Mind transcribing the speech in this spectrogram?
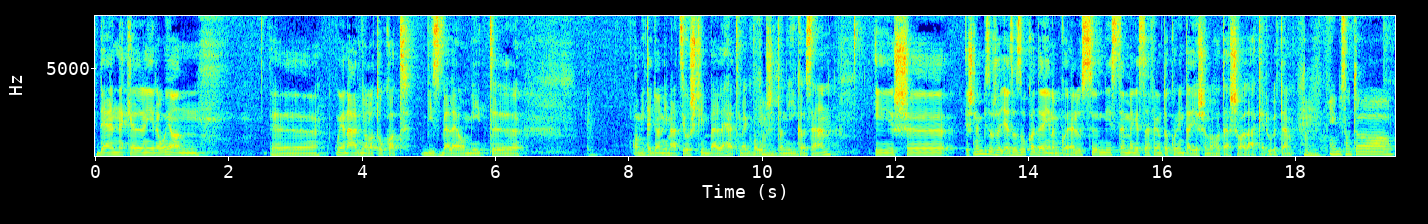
de ennek ellenére olyan ö, olyan árnyalatokat visz bele, amit ö, amit egy animációs filmben lehet megvalósítani hmm. igazán. És, és nem biztos, hogy ez az oka, de én amikor először néztem meg ezt a filmet, akkor én teljesen a hatása alá kerültem. Hmm. Én viszont a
